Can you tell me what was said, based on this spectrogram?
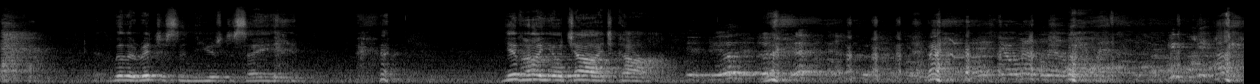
As Willie Richardson used to say, give her your charge card. That's your little amen.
